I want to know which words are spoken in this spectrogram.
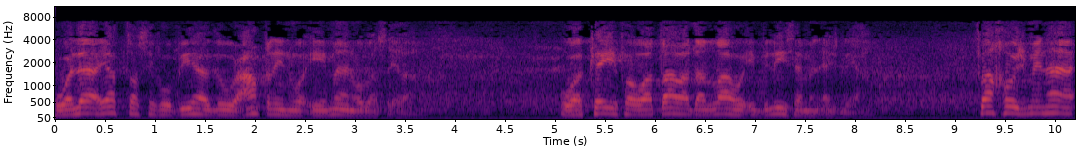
ولا يتصف بها ذو عقل وإيمان وبصيرة. وكيف وطرد الله إبليس من أجلها. فاخرج منها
